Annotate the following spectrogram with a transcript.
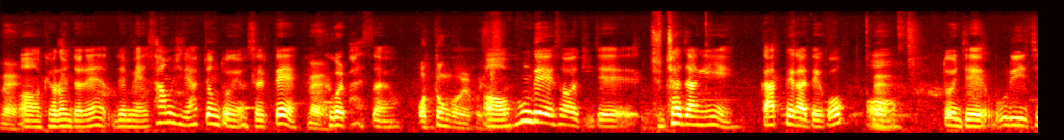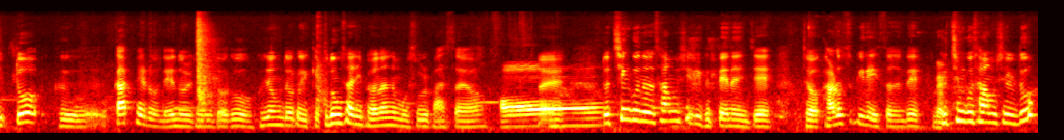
네. 어, 결혼 전에 그다음에 사무실이 합정동이었을 때 네. 그걸 봤어요. 어떤 걸 보셨어요? 어, 홍대에서 이제 주차장이 카페가 되고 어, 네. 또 이제 우리 집도 그 카페로 내놓을 정도로 그 정도로 이렇게 부동산이 변하는 모습을 봤어요. 어... 네. 또 친구는 사무실이 그때는 이제 저 가로수길에 있었는데 네. 그 친구 사무실도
